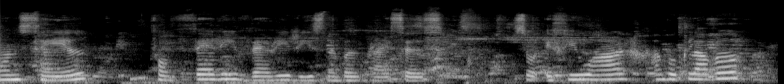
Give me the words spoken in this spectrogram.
on sale for very very reasonable prices. So if you are a book lover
